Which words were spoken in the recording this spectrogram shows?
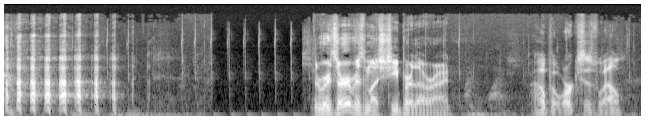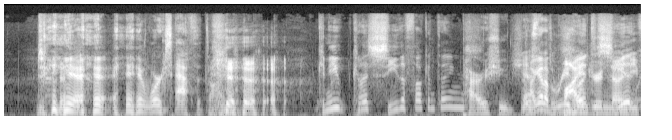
The reserve is much cheaper though, Ryan. I hope it works as well. yeah, it works half the time. Can you? Can I see the fucking thing? Parachute. I gotta buy it to see it? 395,000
